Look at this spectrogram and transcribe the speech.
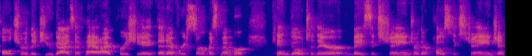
culture that you guys have had. I appreciate that every service member can go to their base exchange or their post exchange and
